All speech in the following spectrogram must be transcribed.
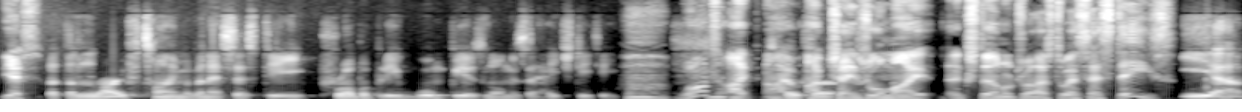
yes. but the lifetime of an SSD probably won't be as long as a HDD. What? I, I for- I've uh, changed all my external drives to SSDs. Yeah,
